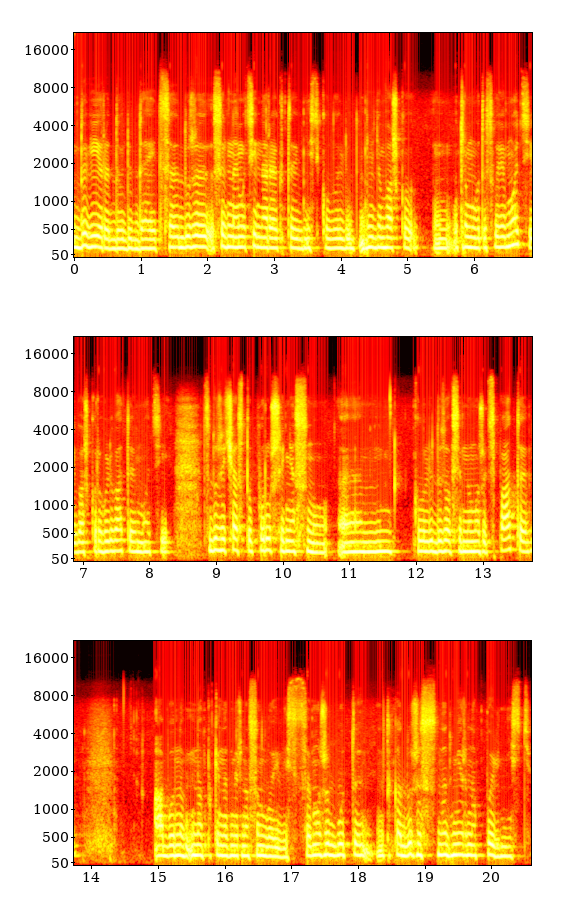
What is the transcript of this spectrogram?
довіри до людей, це дуже сильна емоційна реактивність, коли люд- людям важко утримувати свої емоції, важко регулювати емоції. Це дуже часто порушення сну, ем, коли люди зовсім не можуть спати. Або навпаки надмірна сонливість. Це може бути така дуже надмірна пильність,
